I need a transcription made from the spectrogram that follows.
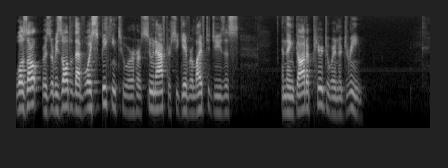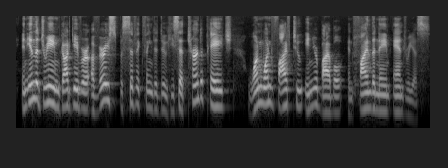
Well, as a result of that voice speaking to her, her soon after she gave her life to Jesus, and then God appeared to her in a dream. And in the dream, God gave her a very specific thing to do. He said, Turn to page 1152 in your Bible and find the name Andreas.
